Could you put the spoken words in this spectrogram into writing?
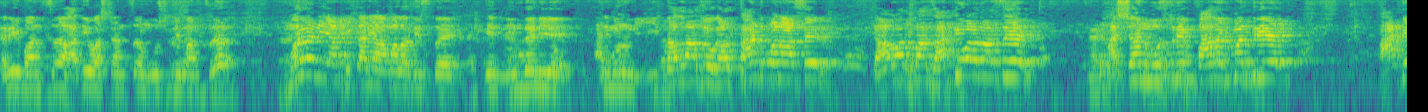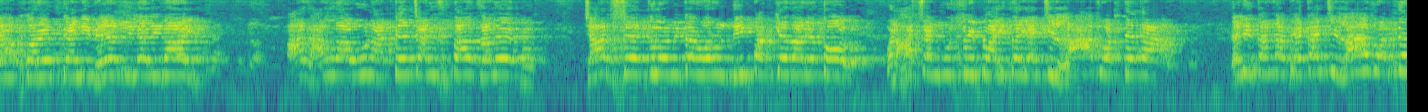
गरिबांचं आदिवासींचं मुस्लिमांचं मरण या ठिकाणी आम्हाला दिसतंय. हे निंदनीय आणि म्हणून इथला जो गालतांडपणा असेल गावातला जातीवाद असेल हसन मुस्लिम पालकमंत्री आहेत. अद्यापर्यंत त्यांनी भेट दिलेली नाही. आज हल्ला होऊन अठ्ठेचाळीस तास झाले. चारशे किलोमीटर वरून दीपक केदार येतो. पण हसन मुश्रीफला इथं यायची लाज वाटते का? दलितांना भेटायची लाज वाटते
